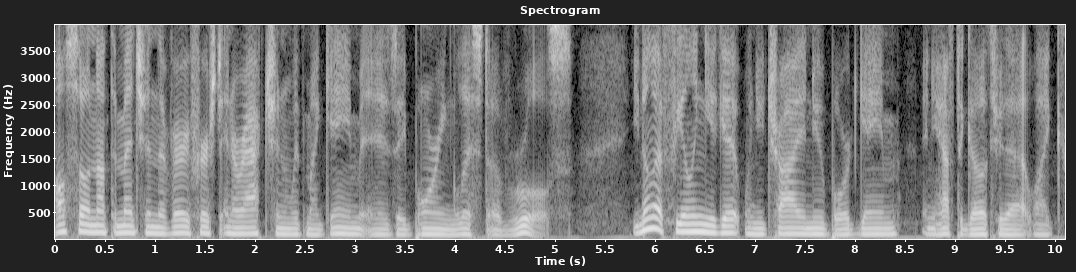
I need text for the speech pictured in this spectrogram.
Also, not to mention, the very first interaction with my game is a boring list of rules. You know that feeling you get when you try a new board game and you have to go through that like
